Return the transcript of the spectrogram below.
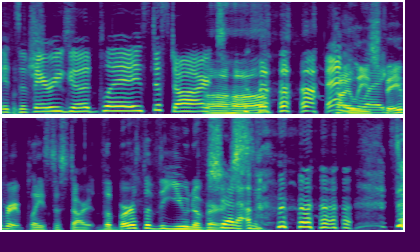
It's Oh, a very good place to start. Uh-huh. anyway, Kiley's favorite place to start: the birth of the universe. Shut up. so,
